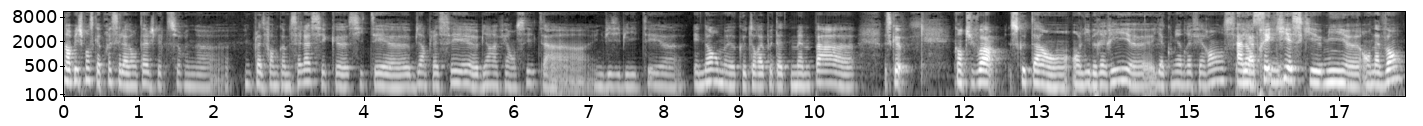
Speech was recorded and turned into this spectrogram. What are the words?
Non, mais je pense qu'après, c'est l'avantage d'être sur une, une, plateforme comme celle-là, c'est que si tu es bien placé, bien référencé, tu as une visibilité énorme que tu n'aurais peut-être même pas... Parce que quand tu vois ce que tu as en, librairie, euh, il y a combien de références? Et après, qui est-ce qui est mis euh, en avant?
